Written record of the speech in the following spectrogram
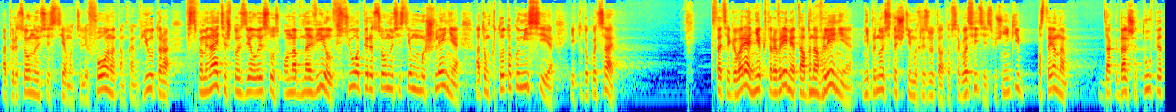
операционную систему телефона, там, компьютера, вспоминайте, что сделал Иисус. Он обновил всю операционную систему мышления о том, кто такой Мессия и кто такой царь. Кстати говоря, некоторое время это обновление не приносит ощутимых результатов. Согласитесь, ученики постоянно дальше тупят,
